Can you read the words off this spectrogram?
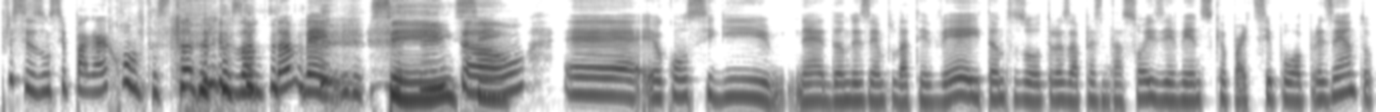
precisam se pagar contas na televisão também. Sim, então, sim. É, eu consegui, né, dando exemplo da TV e tantas outras apresentações e eventos que eu participo ou apresento,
